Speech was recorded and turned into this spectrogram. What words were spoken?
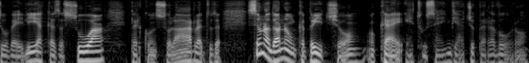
tu vai lì a casa sua per consolarla. Tutto. Se una donna ha un capriccio, ok, e tu sei in viaggio per lavoro,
